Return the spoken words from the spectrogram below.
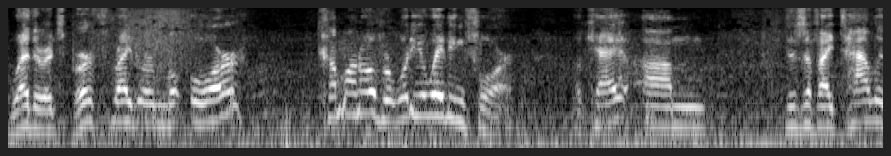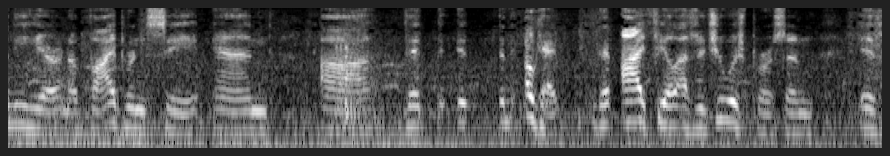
whether it's Birthright or Me'or, come on over. What are you waiting for? Okay. Um, there's a vitality here and a vibrancy and uh, that it, okay that I feel as a Jewish person is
